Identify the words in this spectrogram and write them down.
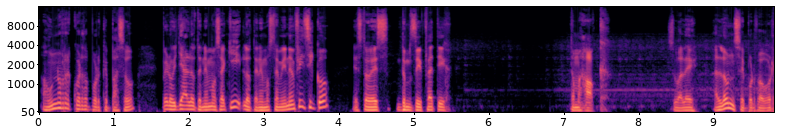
Aún no recuerdo por qué pasó, pero ya lo tenemos aquí, lo tenemos también en físico. Esto es Doomsday Fatigue. Tomahawk. Súbale al 11, por favor.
